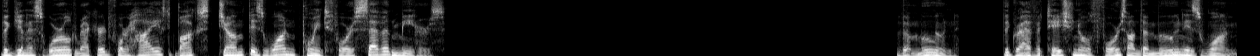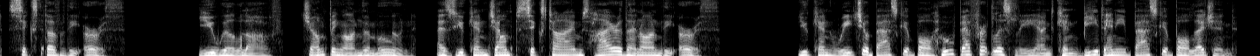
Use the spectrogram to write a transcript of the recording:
The Guinness World Record for highest box jump is 1.47 meters. The Moon. The gravitational force on the Moon is one-sixth of the Earth. You will love jumping on the Moon, as you can jump six times higher than on the Earth. You can reach a basketball hoop effortlessly and can beat any basketball legend.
